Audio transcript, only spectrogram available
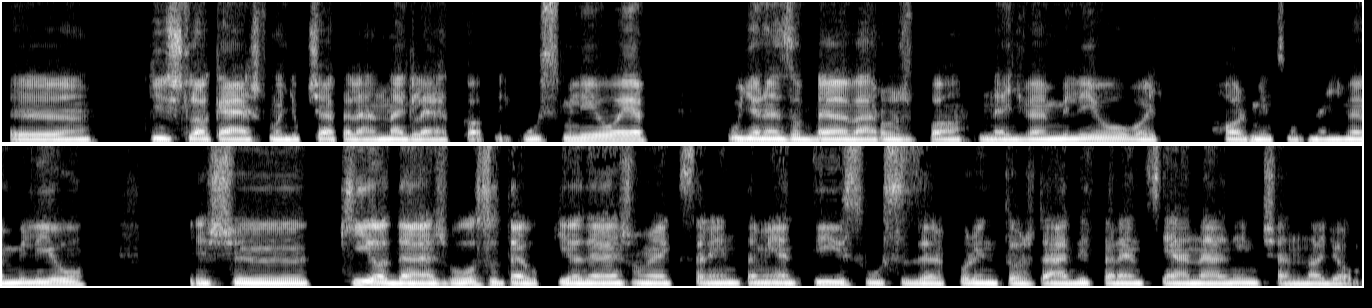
ö, kis lakást mondjuk Csepelen meg lehet kapni 20 millióért, ugyanez a belvárosban 40 millió, vagy 30-40 millió, és kiadásban, hosszú távú kiadásban meg szerintem ilyen 10-20 ezer forintos ádifferenciánál nincsen nagyobb.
